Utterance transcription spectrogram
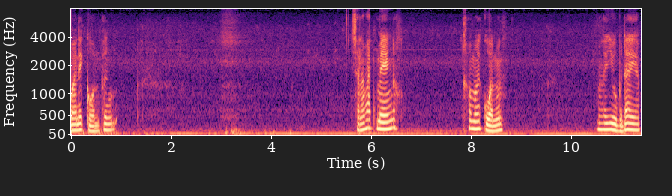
มาในโกนพึ่งสารพัดแมงเนาะเข้ามากวนมัน มันเลยอยู่บ่ได้ครับ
